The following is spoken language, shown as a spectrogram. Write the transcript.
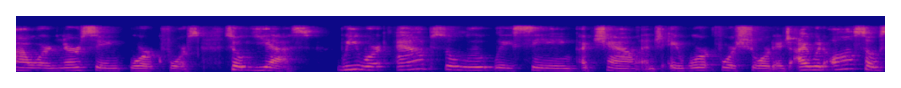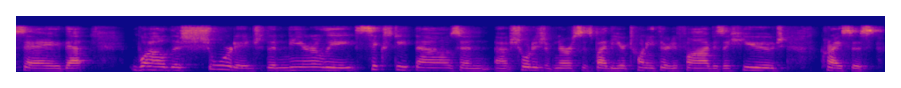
our nursing workforce. So, yes, we were absolutely seeing a challenge, a workforce shortage. I would also say that while the shortage, the nearly 60,000 uh, shortage of nurses by the year 2035 is a huge crisis,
